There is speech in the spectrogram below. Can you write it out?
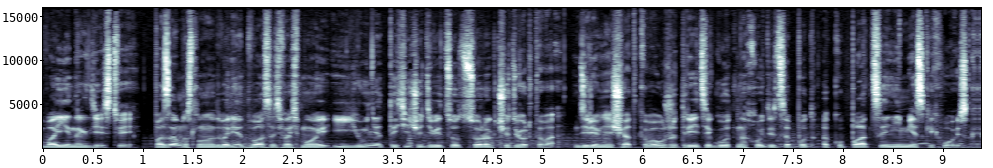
военных действий. По замыслу на дворе 28 июня 1944 -го. Деревня Щатково уже третий год находится под оккупацией немецких войск.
